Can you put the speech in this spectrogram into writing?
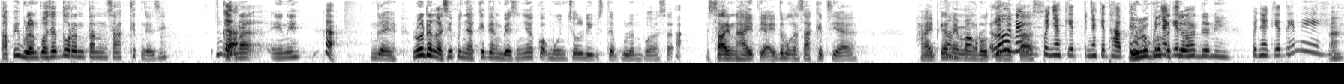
Tapi bulan puasa tuh rentan sakit gak sih? Enggak. Karena ini enggak enggak ya. Lu ada gak sih penyakit yang biasanya kok muncul di setiap bulan puasa? Selain haid ya, itu bukan sakit sih ya. Haid kan emang lo neng rutinitas. penyakit penyakit hati Dulu gue penyakit kecil ada nih. penyakit ini Hah?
